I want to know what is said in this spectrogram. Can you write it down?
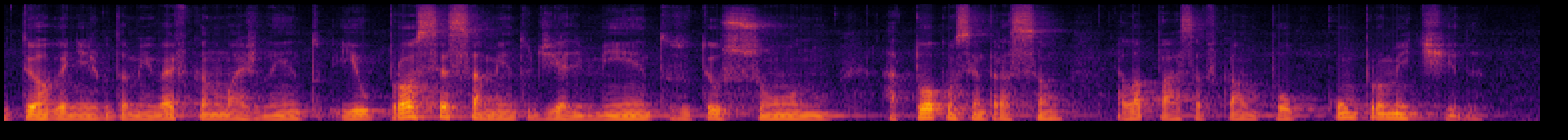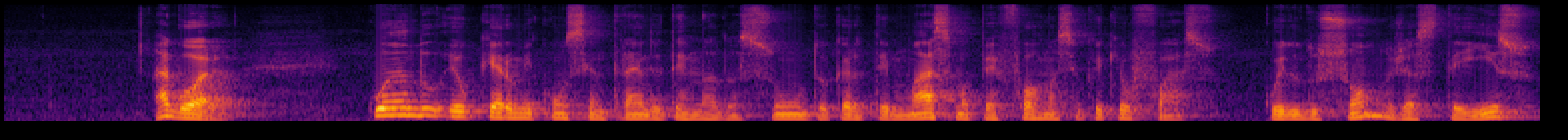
o teu organismo também vai ficando mais lento e o processamento de alimentos, o teu sono, a tua concentração ela passa a ficar um pouco comprometida. Agora, quando eu quero me concentrar em um determinado assunto, eu quero ter máxima performance, o que, que eu faço? Cuido do sono, já citei isso,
